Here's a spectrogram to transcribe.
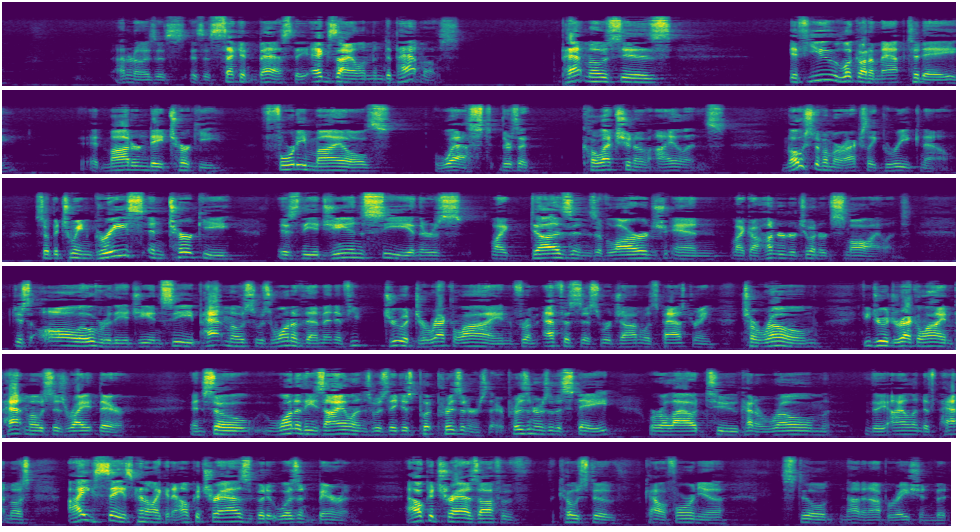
I don't know, as a, as a second best, they exile him into Patmos. Patmos is, if you look on a map today, at modern day Turkey, 40 miles west, there's a collection of islands. Most of them are actually Greek now. So between Greece and Turkey is the Aegean Sea, and there's like dozens of large and like 100 or 200 small islands. Just all over the Aegean Sea. Patmos was one of them, and if you drew a direct line from Ephesus, where John was pastoring, to Rome, if you drew a direct line, Patmos is right there. And so one of these islands was they just put prisoners there. Prisoners of the state were allowed to kind of roam the island of Patmos. I say it's kind of like an Alcatraz, but it wasn't barren. Alcatraz off of the coast of California, still not in operation, but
